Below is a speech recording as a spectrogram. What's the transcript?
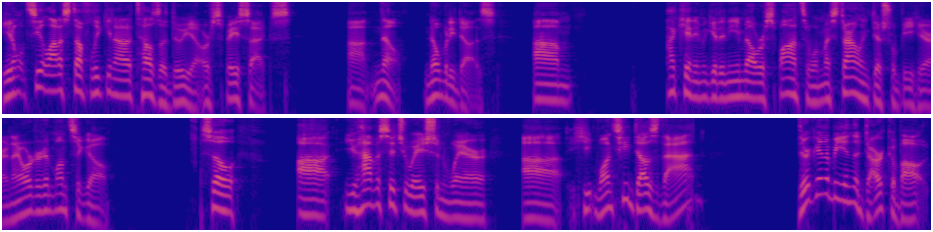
You don't see a lot of stuff leaking out of Tesla, do you? Or SpaceX? Uh, no, nobody does. Um, I can't even get an email response when my Starlink dish will be here, and I ordered it months ago. So uh, you have a situation where uh, he once he does that, they're going to be in the dark about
